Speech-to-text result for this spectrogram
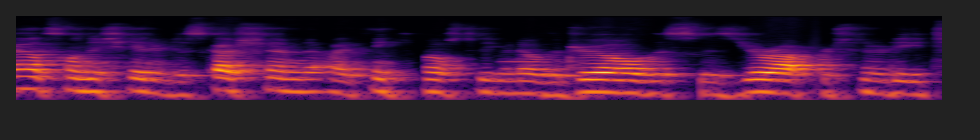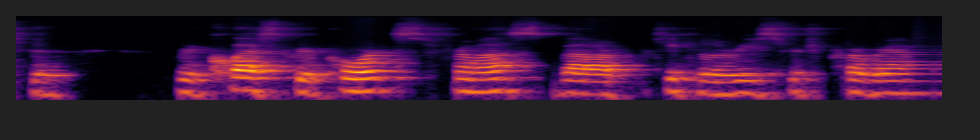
council initiated discussion. I think most of you know the drill. This is your opportunity to request reports from us about a particular research program,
